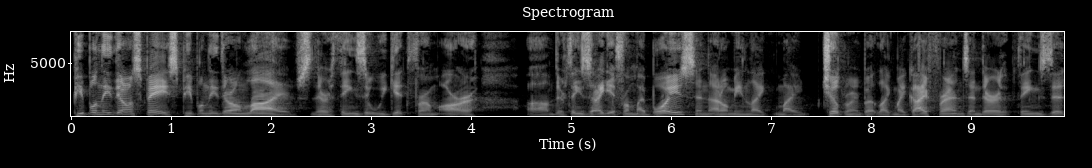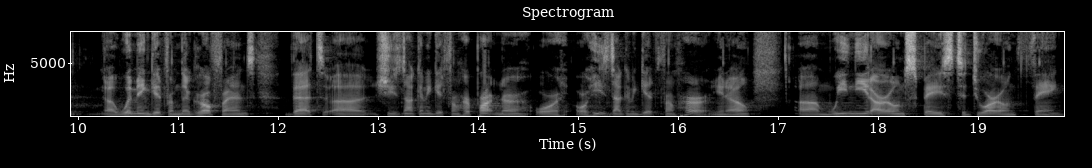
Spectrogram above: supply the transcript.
People need their own space. People need their own lives. There are things that we get from our um, there are things that I get from my boys, and I don't mean like my children, but like my guy friends. And there are things that uh, women get from their girlfriends that uh, she's not going to get from her partner, or or he's not going to get from her. You know, um, we need our own space to do our own thing.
